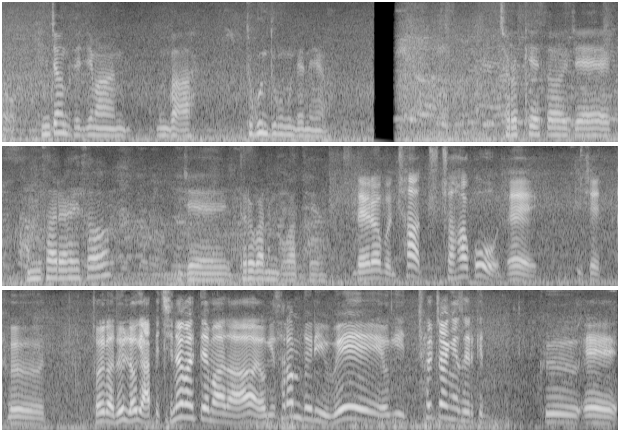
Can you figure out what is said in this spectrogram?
어, 긴장도 되지만 뭔가 두근두근 되네요. 저렇게 해서 이제 검사를 해서 이제 들어가는 것 같아요. 네 여러분 차 주차하고 예 이제 그 저희가 늘 여기 앞에 지나갈 때마다 여기 사람들이 왜 여기 철장에서 이렇게 그 예,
